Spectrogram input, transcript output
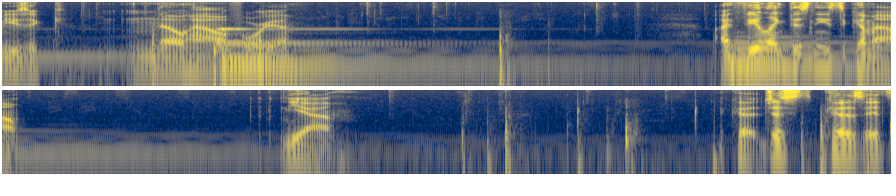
music know-how for you. I feel like this needs to come out. Yeah. Because, just because it's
